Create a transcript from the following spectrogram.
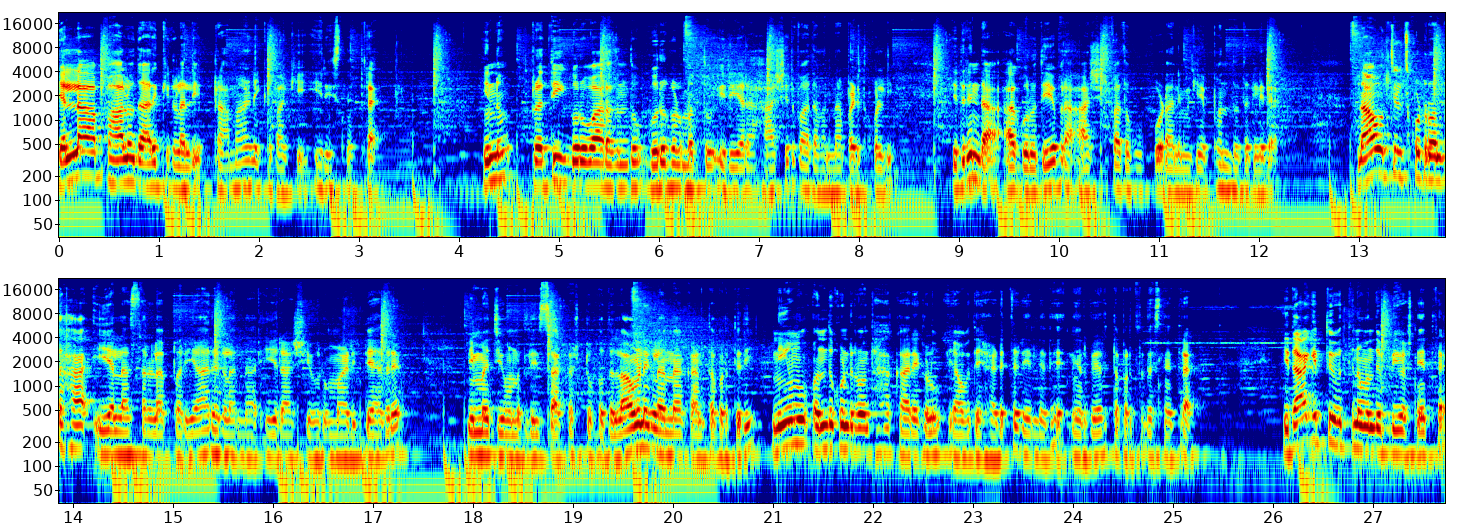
ಎಲ್ಲ ಪಾಲುದಾರಿಕೆಗಳಲ್ಲಿ ಪ್ರಾಮಾಣಿಕವಾಗಿ ಇರಿ ಸ್ನೇಹಿತರೆ. ಇನ್ನು ಪ್ರತಿ ಗುರುವಾರದಂದು ಗುರುಗಳು ಮತ್ತು ಹಿರಿಯರ ಆಶೀರ್ವಾದವನ್ನು ಪಡೆದುಕೊಳ್ಳಿ. ಇದರಿಂದ ಆ ಗುರುದೇವರ ಆಶೀರ್ವಾದವೂ ಕೂಡ ನಿಮಗೆ ಬಂದೊದಗಲಿದೆ ನಾವು ತಿಳಿಸ್ಕೊಟ್ಟಿರುವಂತಹ ಈ ಎಲ್ಲ ಸರಳ ಪರಿಹಾರಗಳನ್ನು ಈ ರಾಶಿಯವರು ಮಾಡಿದ್ದೇ ಆದರೆ ನಿಮ್ಮ ಜೀವನದಲ್ಲಿ ಸಾಕಷ್ಟು ಬದಲಾವಣೆಗಳನ್ನು ಕಾಣ್ತಾ ಬರ್ತೀರಿ. ನೀವು ಅಂದುಕೊಂಡಿರುವಂತಹ ಕಾರ್ಯಗಳು ಯಾವುದೇ ಅಡೆತಡೆ ಇಲ್ಲದೆ ನೆರವೇರ್ತಾ ಬರ್ತದೆ ಸ್ನೇಹಿತರೆ. ಇದಾಗಿತ್ತು ಇವತ್ತಿನ ಒಂದು ವಿಡಿಯೋ ಸ್ನೇಹಿತರೆ.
